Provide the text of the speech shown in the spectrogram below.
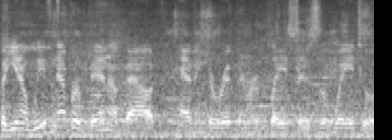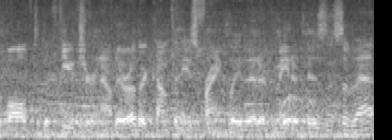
But you know, we've never been about having to rip and replace as the way to evolve to the future. Now, there are other companies, frankly, that have made a business of that.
